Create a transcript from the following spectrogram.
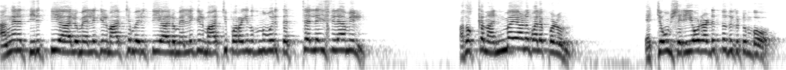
അങ്ങനെ തിരുത്തിയാലും അല്ലെങ്കിൽ മാറ്റം വരുത്തിയാലും അല്ലെങ്കിൽ മാറ്റി പറയുന്നതൊന്നും ഒരു തെറ്റല്ല ഇസ്ലാമിൽ. അതൊക്കെ നന്മയാണ് പലപ്പോഴും. ഏറ്റവും ശരിയോടടുത്തത് കിട്ടുമ്പോൾ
